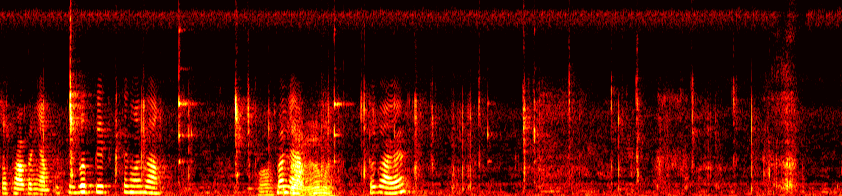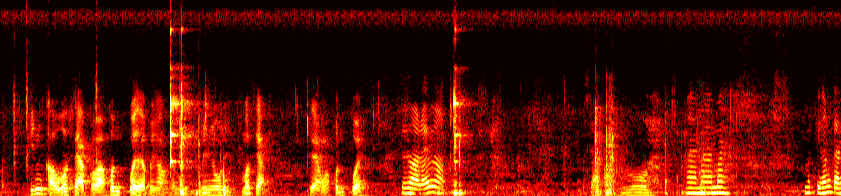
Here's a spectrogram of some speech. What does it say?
ก็พอกันยำปุ๊บปิ๊บปุ๊บปิ๊บทั้งวันฟังบ้านไหนสุดยอดเลยมึง ก็พอแล้วกินเก่าว่าแสบกว่าคนป่วยอะพี่น้องแต่ไม่รู้นี่ว่าแสบแสบกว่าคนป่วยก็พอแล้วพี่น้องแสบกว่าโอ้ยมามามามากินน้ำกัน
